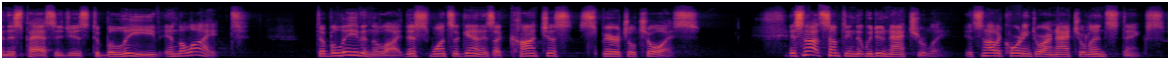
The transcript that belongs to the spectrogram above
in this passage is to believe in the light. To believe in the light. This, once again, is a conscious spiritual choice. It's not something that we do naturally. It's not according to our natural instincts.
